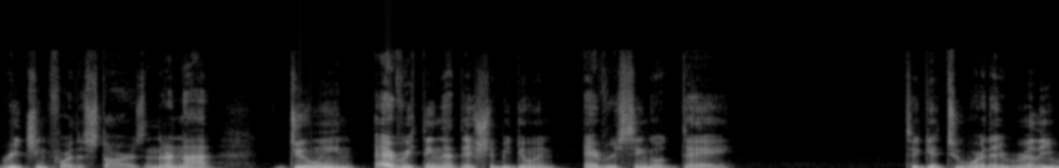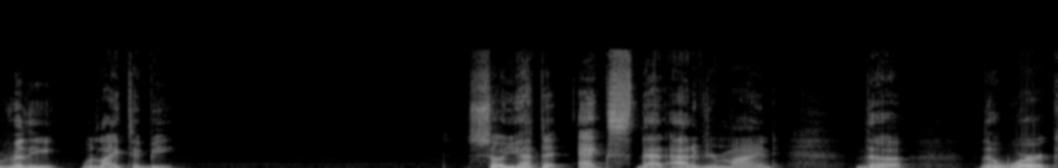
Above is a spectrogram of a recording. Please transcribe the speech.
reaching for the stars and they're not doing everything that they should be doing every single day to get to where they really, really would like to be. So you have to X that out of your mind. The the work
